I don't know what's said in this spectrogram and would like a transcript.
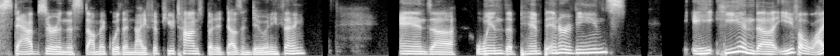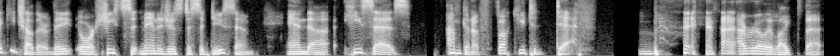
stabs her in the stomach with a knife a few times, but it doesn't do anything. And uh, when the pimp intervenes, he, he and uh, Eva like each other. They or she manages to seduce him, and uh, he says, "I'm gonna fuck you to death." and I, I really liked that.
